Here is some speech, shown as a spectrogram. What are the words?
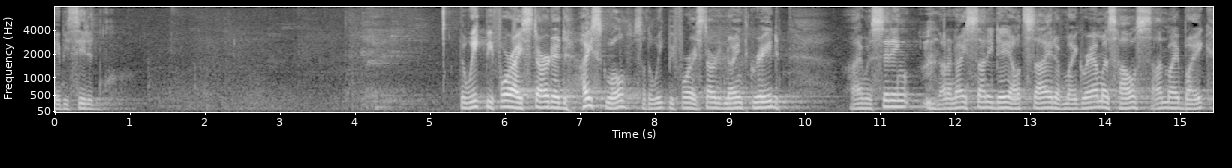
May be seated. The week before I started high school, so the week before I started ninth grade, I was sitting on a nice sunny day outside of my grandma's house on my bike,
